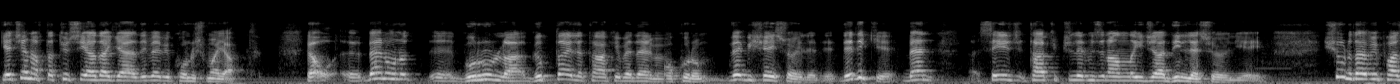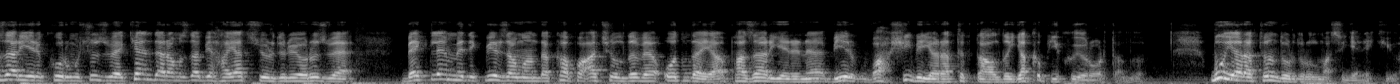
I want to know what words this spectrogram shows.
Geçen hafta TÜSİAD'a geldi ve bir konuşma yaptı. Ve ben onu e, gururla, gıptayla takip eder ve okurum ve bir şey söyledi. Dedi ki ben seyirci takipçilerimizin anlayacağı dille söyleyeyim. Şurada bir pazar yeri kurmuşuz ve kendi aramızda bir hayat sürdürüyoruz ve beklenmedik bir zamanda kapı açıldı ve odaya, pazar yerine bir vahşi bir yaratık daldı, yakıp yıkıyor ortalığı. Bu yaratığın durdurulması gerekiyor.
